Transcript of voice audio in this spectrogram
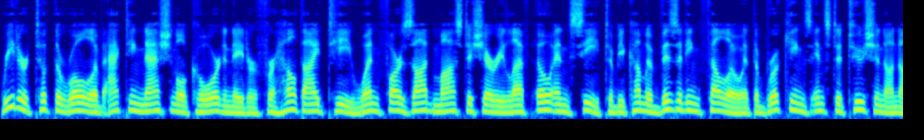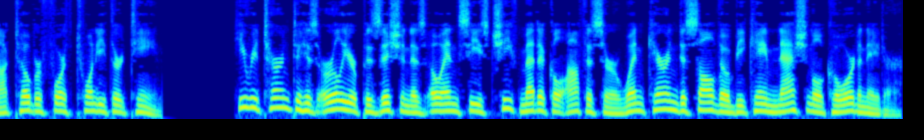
Reeder took the role of acting national coordinator for health IT when Farzad Mostashari left ONC to become a visiting fellow at the Brookings Institution on October 4, 2013. He returned to his earlier position as ONC's chief medical officer when Karen DeSalvo became national coordinator.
